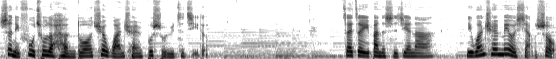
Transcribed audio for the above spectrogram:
是你付出了很多，却完全不属于自己的。在这一半的时间呢、啊，你完全没有享受，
